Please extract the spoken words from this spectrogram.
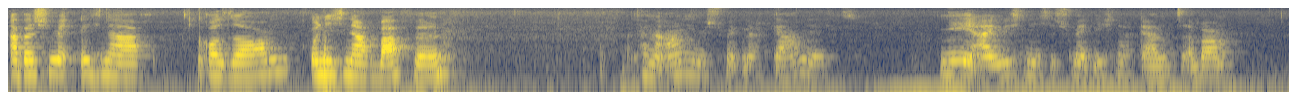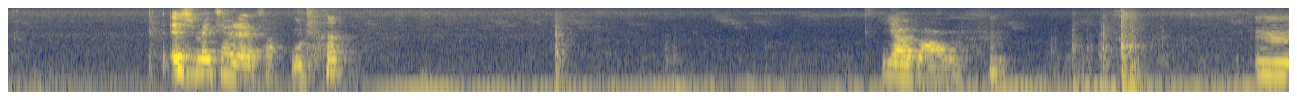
Aber es schmeckt nicht nach Croissant und nicht nach Waffel. Keine Ahnung, es schmeckt nach gar nichts. Nee, eigentlich nicht. Es schmeckt nicht nach nichts, aber es schmeckt halt einfach gut. ja, wow. Mm,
